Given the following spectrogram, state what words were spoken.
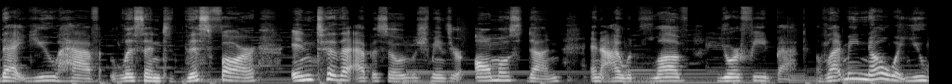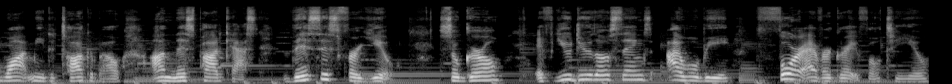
that you have listened this far into the episode, which means you're almost done. And I would love your feedback. Let me know what you want me to talk about on this podcast. This is for you. So, girl, if you do those things, I will be forever grateful to you.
